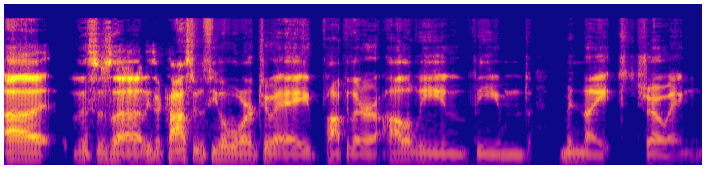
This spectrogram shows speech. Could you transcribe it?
Uh, this is uh, these are costumes people wore to a popular Halloween themed midnight showing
